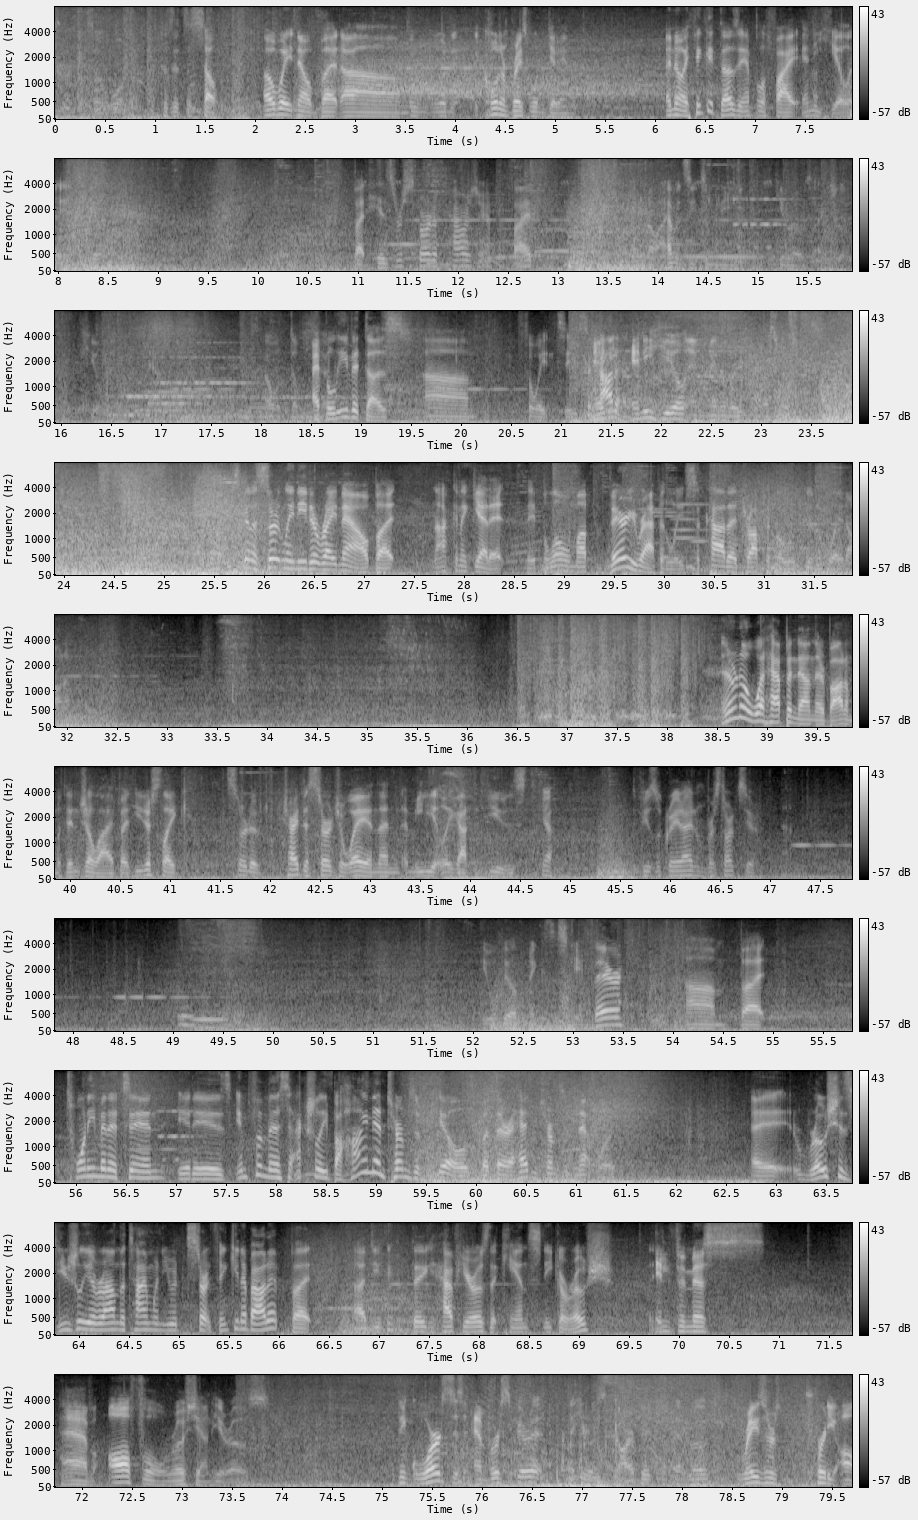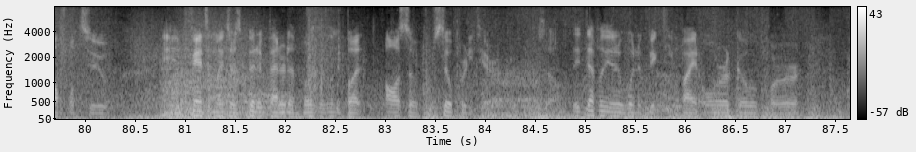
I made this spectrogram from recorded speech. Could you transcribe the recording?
Because it's a self. Oh wait, no, but um, It would, Cold Embrace wouldn't get in. I know I think it does amplify any heal. But his restorative powers are amplified. I don't know. I haven't seen too many heroes actually heal. I will double. I believe it does. Um, so wait and see. any, Sakata. any heal and restoration. He's gonna certainly need it right now, but not gonna get it. They blow him up very rapidly. Sakata dropping the Laguna Blade on him. I don't know what happened down there bottom within July, but he just like sort of tried to surge away and then immediately got diffused. Yeah. Diffuse a great item for Starks here. He will be able to make his escape there. Um, but 20 minutes in, it is Infamous actually behind in terms of kills, but they're ahead in terms of net worth. Uh, Rosh is usually around the time when you would start thinking about it, but uh, do you think they have heroes that can sneak a Rosh? Infamous have awful Roshan heroes. I think worst is Ember Spirit. That hero's garbage at Rosh. Razor's pretty awful too. And Phantom Lancer's a bit better than both of them, but also still pretty terrible. So they definitely need to win a big team fight or go for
